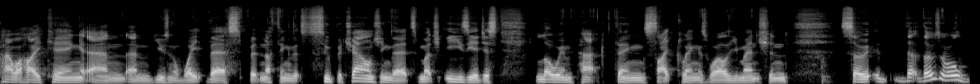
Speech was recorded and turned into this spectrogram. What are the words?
power hiking and and using a weight vest, but nothing that's super challenging there. It's much easier, just low impact things, cycling as well. You mentioned, so th- those are all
